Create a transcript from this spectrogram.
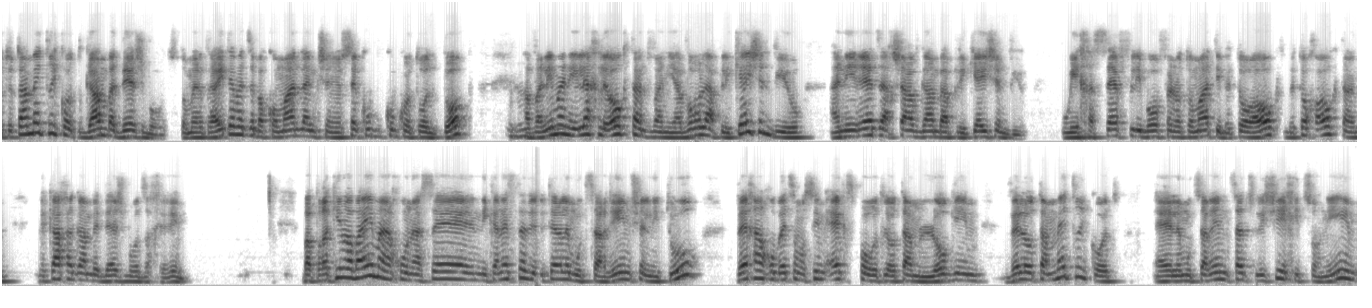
את אותן מטריקות גם בדשבורד. זאת אומרת, ראיתם את זה ב command line כשאני עושה kube, kube control top, mm-hmm. אבל אם אני אלך ל Octant ואני אעבור ל application view, אני אראה את זה עכשיו גם ב application view. הוא ייחשף לי באופן אוטומטי בתור ה Oc, בתוך ה Octant, וככה גם ב dashboards אחרים. בפרקים הבאים אנחנו נעשה, ניכנס קצת יותר למוצרים של ניטור, ואיך אנחנו בעצם עושים export לאותם לוגים ולאותם מטריקות אה, למוצרים מצד שלישי, חיצוניים,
